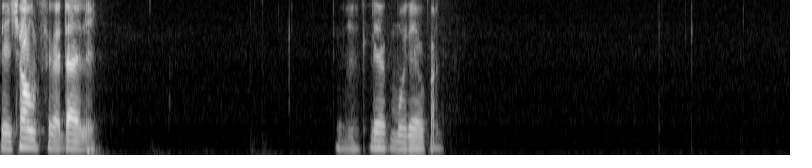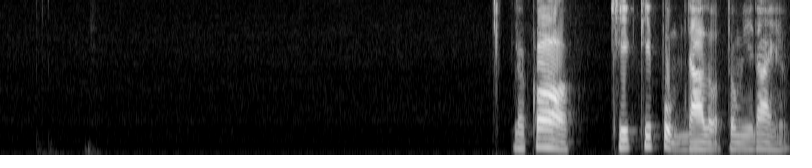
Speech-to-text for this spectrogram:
ในช่องเสิร์ชได้เลย เรียกโมเดลก่อน แล้วก็คลิกที่ปุ่มดาวน์โหลดตรงนี้ได้ครับ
